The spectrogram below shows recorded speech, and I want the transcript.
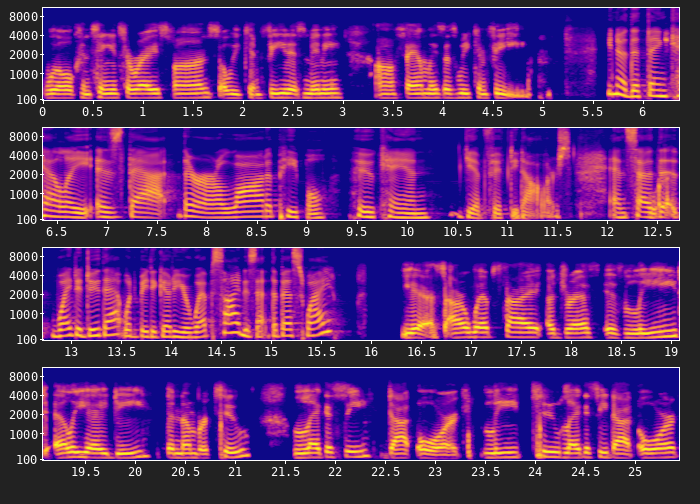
we'll continue to raise funds so we can feed as many uh, families as we can feed. You know, the thing, Kelly, is that there are a lot of people who can give $50. And so right. the way to do that would be to go to your website. Is that the best way? Yes, our website address is lead, L E A D, the number two, legacy.org. Lead to legacy.org.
